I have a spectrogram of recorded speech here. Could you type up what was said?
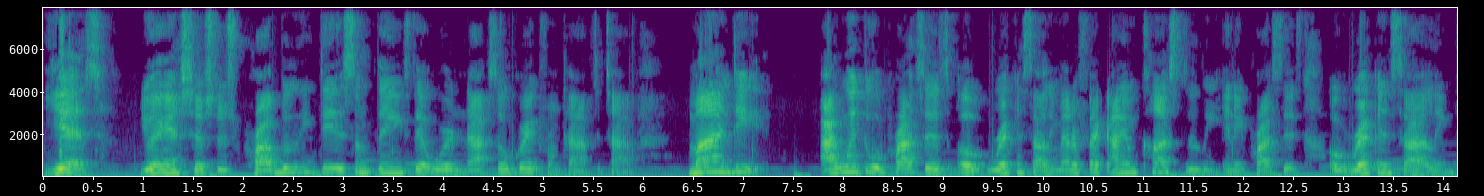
Yes your ancestors probably did some things that were not so great from time to time. Mine did. I went through a process of reconciling. Matter of fact, I am constantly in a process of reconciling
